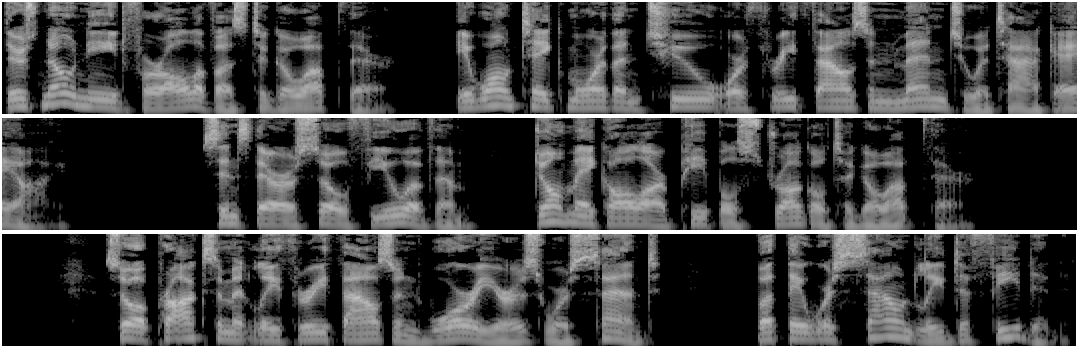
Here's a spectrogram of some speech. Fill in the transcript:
There's no need for all of us to go up there. It won't take more than two or three thousand men to attack Ai. Since there are so few of them, don't make all our people struggle to go up there. So approximately 3,000 warriors were sent, but they were soundly defeated.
